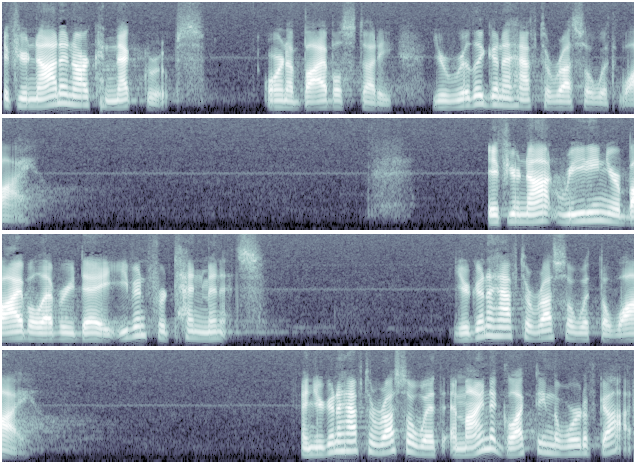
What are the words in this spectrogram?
If you're not in our connect groups or in a Bible study, you're really going to have to wrestle with why. If you're not reading your Bible every day, even for 10 minutes, you're going to have to wrestle with the why. And you're going to have to wrestle with Am I neglecting the Word of God?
